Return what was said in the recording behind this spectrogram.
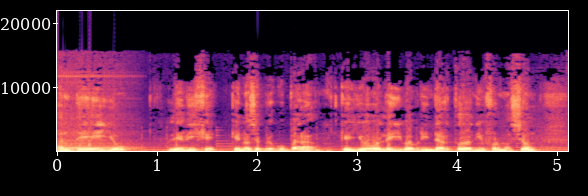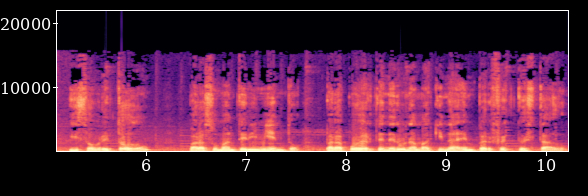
Ante ello, le dije que no se preocupara, que yo le iba a brindar toda la información y sobre todo para su mantenimiento, para poder tener una máquina en perfecto estado,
